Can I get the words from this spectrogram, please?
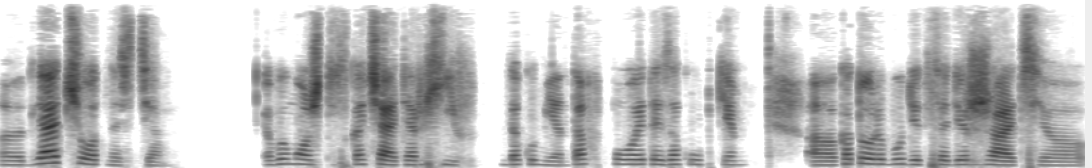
Э, для отчетности вы можете скачать архив документов по этой закупке, э, который будет содержать э,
